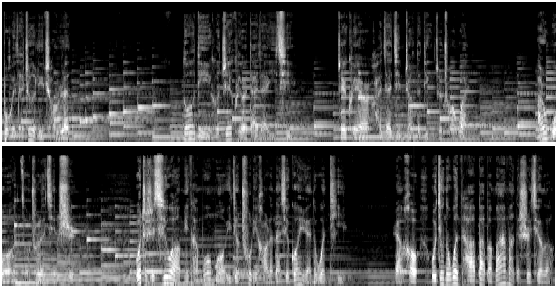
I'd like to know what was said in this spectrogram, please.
不会在这里承认。多迪和杰奎尔待在一起，杰奎尔还在紧张地盯着窗外，而我走出了寝室。我只是希望米卡嬷嬷已经处理好了那些官员的问题，然后我就能问他爸爸妈妈的事情了。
